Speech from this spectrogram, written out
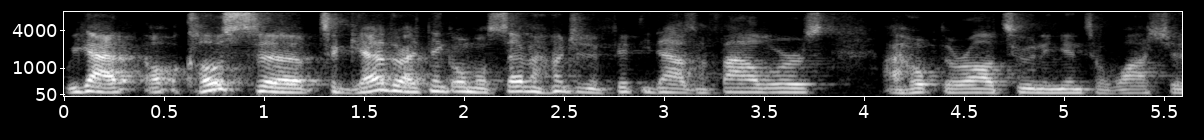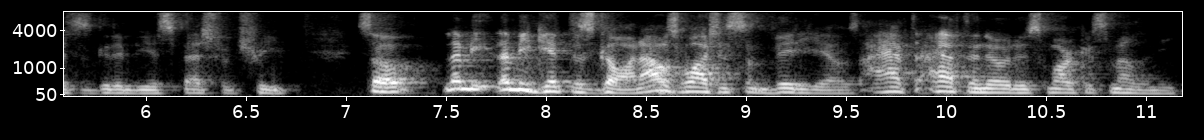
we got uh, close to together, I think almost 750,000 followers. I hope they're all tuning in to watch this. It's going to be a special treat. So let me, let me get this going. I was watching some videos. I have to, I have to know this, Marcus, Melanie.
